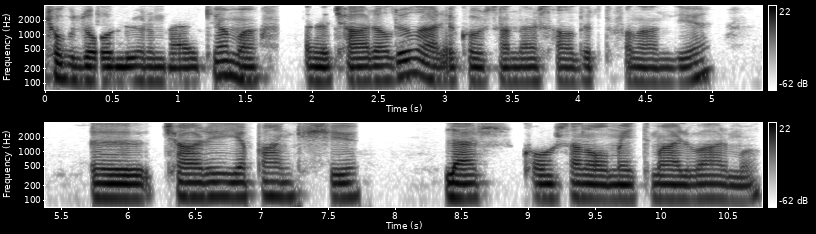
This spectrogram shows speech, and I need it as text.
çok zorluyorum belki ama e, çağrı alıyorlar ya korsanlar saldırdı falan diye. Ee, çağrıyı yapan kişiler korsan olma ihtimali var mı?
